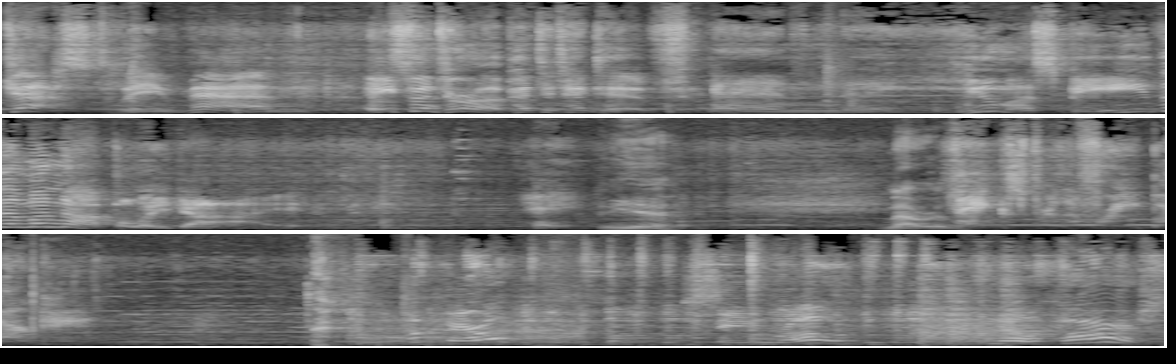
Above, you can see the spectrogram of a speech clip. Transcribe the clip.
ghastly man? Ace Ventura, pet detective. And uh, you must be the Monopoly guy. Hey, Yeah. Not really. thanks for the free parking. Carol? Same road. No cars.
